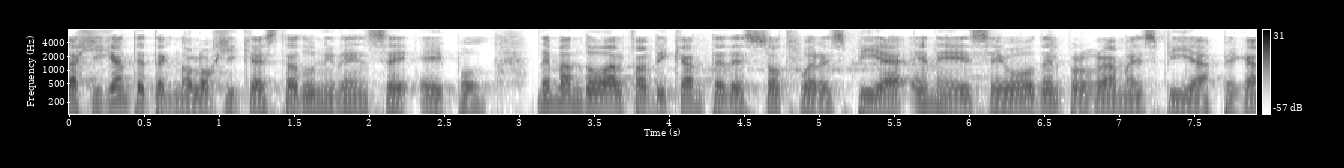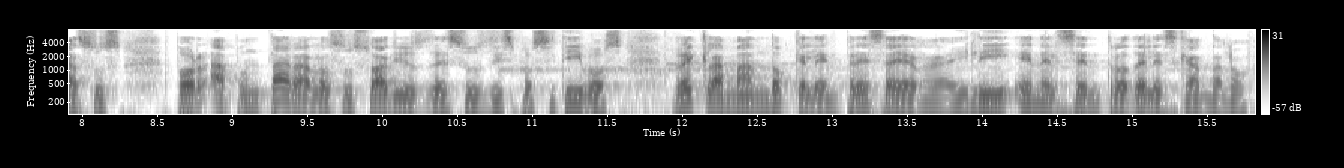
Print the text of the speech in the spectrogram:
La gigante tecnológica estadounidense Apple demandó al fabricante de software espía NSO del programa espía Pegasus por apuntar a los usuarios de sus dispositivos, reclamando que la empresa israelí en el centro del escándalo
